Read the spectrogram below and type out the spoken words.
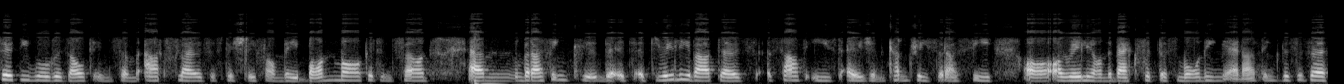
certainly will result in some outflows, especially from the bond market and so on. Um, but I think it's, it's really about those Southeast Asian countries that I see are, are really on the back foot this morning, and I think this is a,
